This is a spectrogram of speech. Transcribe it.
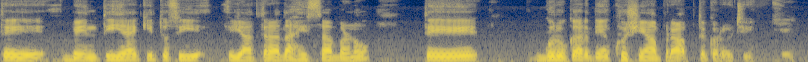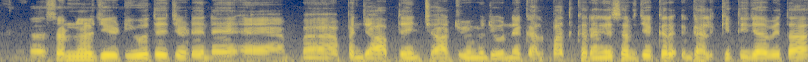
ਤੇ ਬੇਨਤੀ ਹੈ ਕਿ ਤੁਸੀਂ ਯਾਤਰਾ ਦਾ ਹਿੱਸਾ ਬਣੋ ਤੇ ਗੁਰੂ ਘਰ ਦੀਆਂ ਖੁਸ਼ੀਆਂ ਪ੍ਰਾਪਤ ਕਰੋ ਜੀ। ਸਰ ਨਾਲ ਜੇਡੀਓ ਦੇ ਜਿਹੜੇ ਨੇ ਪੰਜਾਬ ਦੇ ਇੰਚਾਰਜ ਵੀ ਮੌਜੂਦ ਨੇ, ਗੱਲਬਾਤ ਕਰਾਂਗੇ। ਸਰ, ਜੇਕਰ ਗੱਲ ਕੀਤੀ ਜਾਵੇ ਤਾਂ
